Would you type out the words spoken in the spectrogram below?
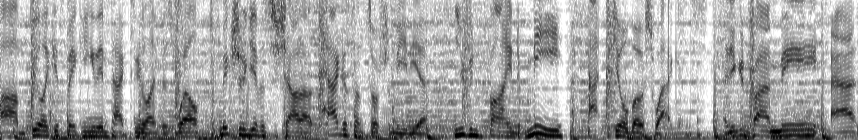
Um, feel like it's making an impact in your life as well, make sure to give us a shout out, tag us on social media. You can find me at Gilbo Swaggins. And you can find me at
